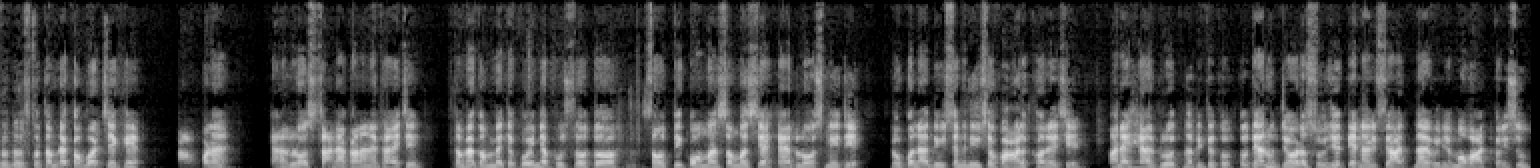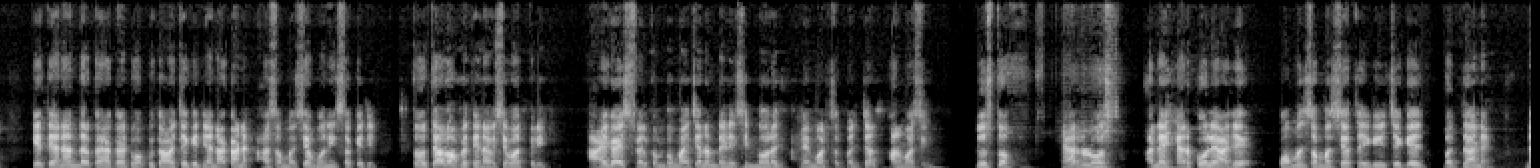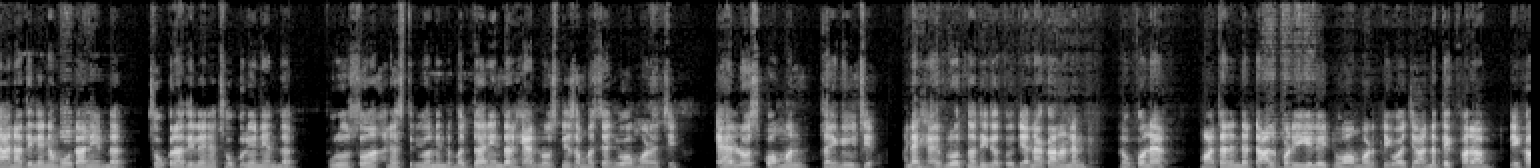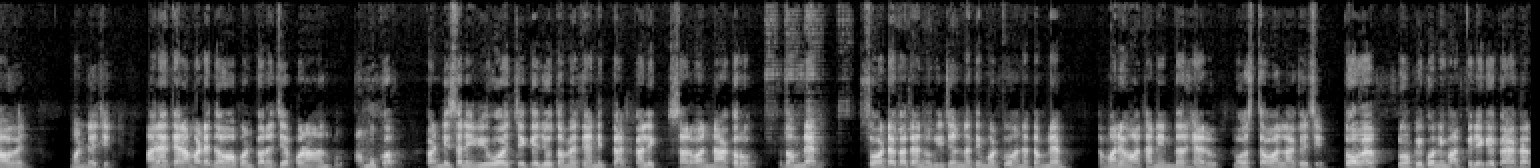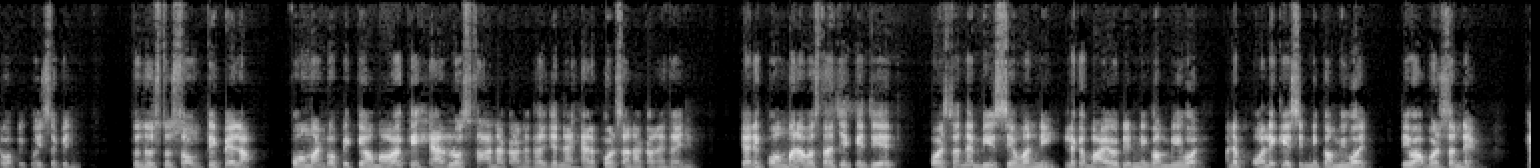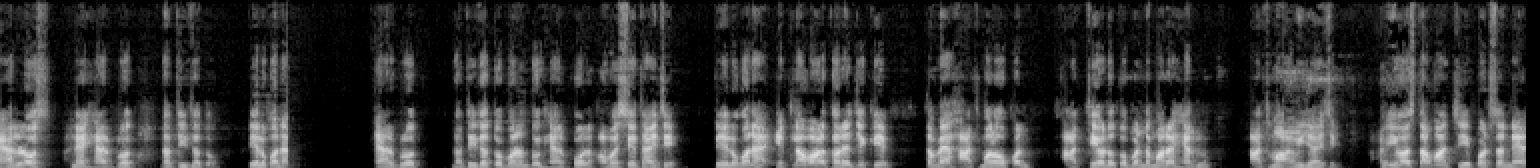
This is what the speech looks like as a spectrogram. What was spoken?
તો દોસ્તો, તમને ખબર છે કે આપણે હેર લોસ શાના કારણે થાય છે. તમે ગમે તે કોઈને પૂછશો તો સૌથી કોમન સમસ્યા હેર લોસની છે. લોકોના દિવસે ને દિવસે વાળ ખરે છે અને હેર ગ્રોથ નથી થતો. તો તેનું જળ શું છે? તેના વિશે આજના વિડીયોમાં વાત કરીશું કે તેના અંદર કયા કયા ટોપિક આવે છે કે જેના કારણે આ સમસ્યા બની શકે છે. તો ચાલો આપણે તેના વિશે વાત કરીએ. Hi guys welcome to my channel medicine knowledge I am Harshad Panchal pharmacy દોસ્તો હેર લોસ અને હેર ફોલે આજે કોમન સમસ્યા થઈ ગઈ છે કે બધાને નાનાથી લઈને મોટાની અંદર, છોકરાથી લઈને છોકરીઓની અંદર, પુરુષો અને સ્ત્રીઓની અંદર બધાની અંદર હેર લોસની સમસ્યા જોવા મળે છે. હેર લોસ કોમન થઈ ગયું છે અને હેર ગ્રોથ નથી થતો. જેના કારણે લોકોને માથાની અંદર ટાલ પડી ગયેલી જોવા મળતી હોય છે અને તે ખરાબ દેખાવે માંડે છે. અને તેના માટે દવા પણ કરે છે. પણ અમુક- કન્ડિશન એવી હોય છે કે જો તમે તેની તાત્કાલિક સારવાર ના કરો, તો તમને સો ટકા તેનું રિઝલ્ટ નથી મળતું અને તમને તમારા માથાની અંદર હેર લોસ થવા લાગે છે. તો હવે ટોપિકોની વાત કરીએ કે કયા કયા ટોપિક હોઈ શકે છે. તો દોસ્તો, સૌથી પહેલા કોમન ટોપિક કહેવામાં આવે કે હેર લોસ શાના કારણે થાય છે અને હેર ફોલ શાના કારણે થાય છે. તેની કોમન અવસ્થા છે કે જે પર્સનને બી સેવનની એટલે કે બાયોટીનની કમી હોય અને ફોલિક એસિડની કમી હોય તેવા પર્સનને હેર લોસ અને હેર ગ્રોથ નથી થતો. તે લોકોને હેર ગ્રોથ નથી થતો, પરંતુ હેર ફોલ અવશ્ય થાય છે. તે લોકોને એટલા વાળ ખરે છે કે તમે હાથમાં લો પણ હાથથી અડો તો પણ તમારા હેર હાથમાં આવી જાય છે. આવી અવસ્થામાં જે પર્સનને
